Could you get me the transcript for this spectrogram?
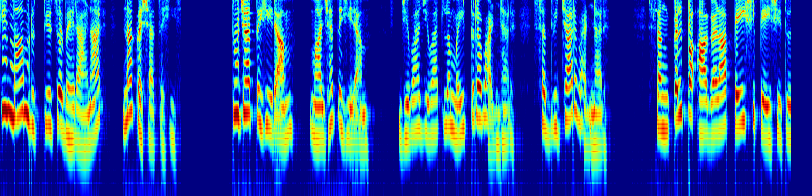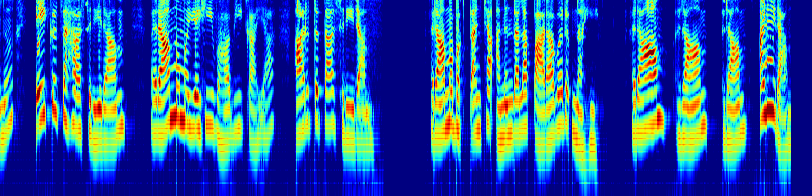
की ना मृत्यूचं भय राहणार ना कशाचंही. तुझ्यातही राम माझ्यातही राम. जीवाजीवातलं मैत्र वाढणार सद्विचार वाढणार. संकल्प आगळा पेशी पेशीतून एकच हा श्रीराम. राममयही व्हावी काया आर्तता श्रीराम. रामभक्तांच्या आनंदाला पारावर नाही. राम राम राम आणि राम.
